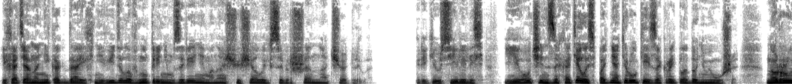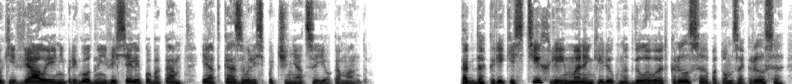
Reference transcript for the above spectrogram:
и хотя она никогда их не видела, внутренним зрением она ощущала их совершенно отчетливо. Крики усилились, ей очень захотелось поднять руки и закрыть ладонями уши. Но руки, вялые и непригодные, висели по бокам и отказывались подчиняться ее командам. Когда крики стихли, и маленький люк над головой открылся, а потом закрылся —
